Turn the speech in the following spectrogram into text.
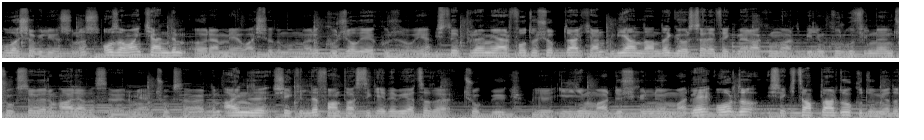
ulaşabiliyorsunuz. O zaman kendim öğrenmeye başladım bunları. Kurcalaya kurcalaya. İşte Premiere, Photoshop derken bir yandan da görsel efekt merakım vardı. Bilim kurgu filmlerini çok severim. Hala da severim yani çok severdim. Aynı şekilde fantastik edebiyata da çok büyük e, ilgim var, düşkünlüğüm var. Ve orada işte kitaplarda okuduğum ya da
